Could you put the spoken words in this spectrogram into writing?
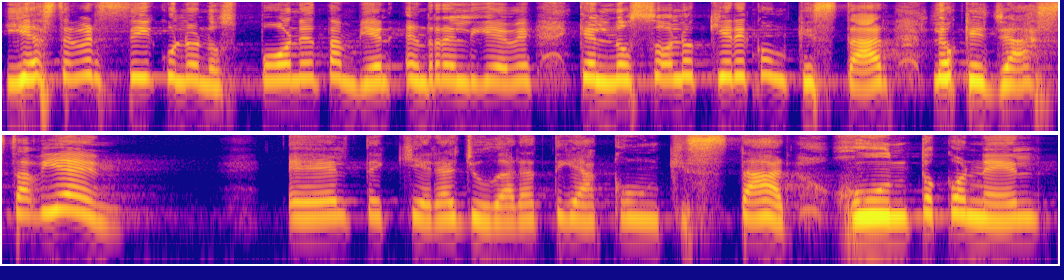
Y este versículo nos pone también en relieve que Él no solo quiere conquistar lo que ya está bien, Él te quiere ayudar a ti a conquistar junto con Él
